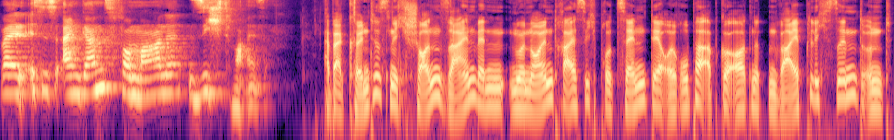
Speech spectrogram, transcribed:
weil es ist eine ganz formale Sichtweise. Aber könnte es nicht schon sein, wenn nur 39 Prozent der Europaabgeordneten weiblich sind und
